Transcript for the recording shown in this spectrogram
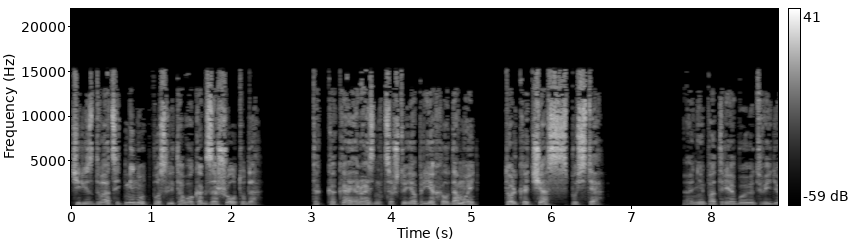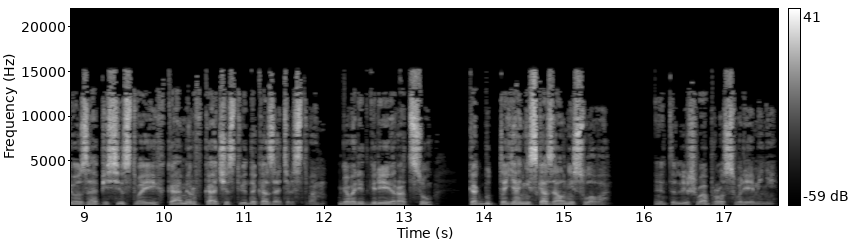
через двадцать минут после того, как зашел туда. Так какая разница, что я приехал домой только час спустя? Они потребуют видеозаписи с твоих камер в качестве доказательства, говорит Гриер отцу, как будто я не сказал ни слова. Это лишь вопрос времени.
